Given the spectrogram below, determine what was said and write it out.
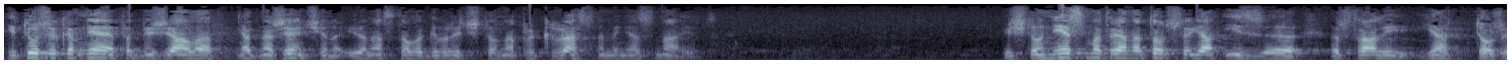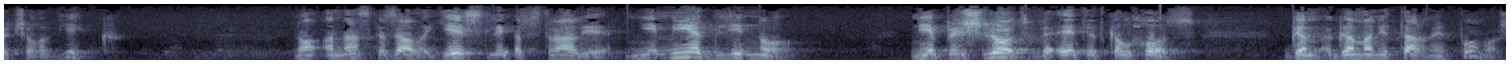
И тоже ко мне подбежала одна женщина, и она стала говорить, что она прекрасно меня знает. И что несмотря на то, что я из э, Австралии, я тоже человек. Но она сказала, если Австралия немедленно не пришлет в этот колхоз гум- гуманитарную помощь,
